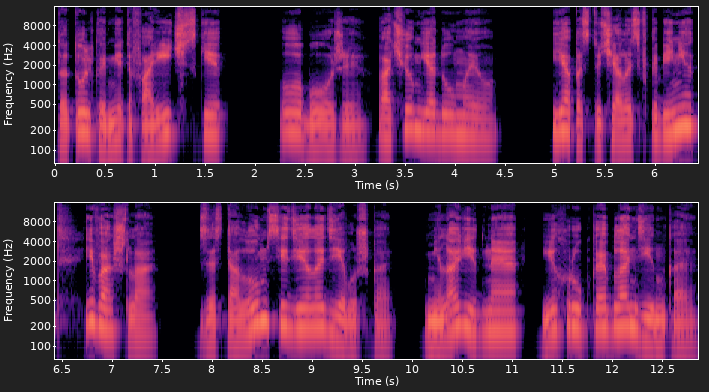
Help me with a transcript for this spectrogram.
то только метафорически. О боже, о чем я думаю? Я постучалась в кабинет и вошла. За столом сидела девушка, миловидная и хрупкая блондинка.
